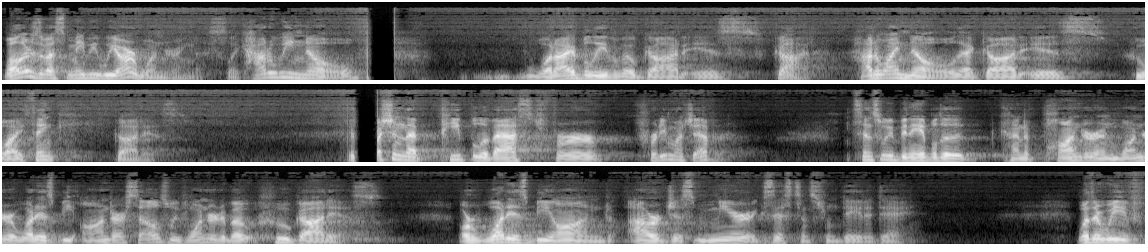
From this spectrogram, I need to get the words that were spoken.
While others of us, maybe we are wondering this. Like, how do we know what I believe about God is God? How do I know that God is who I think God is? It's a question that people have asked for pretty much ever. Since we've been able to kind of ponder and wonder what is beyond ourselves, we've wondered about who God is, or what is beyond our just mere existence from day to day. Whether we've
